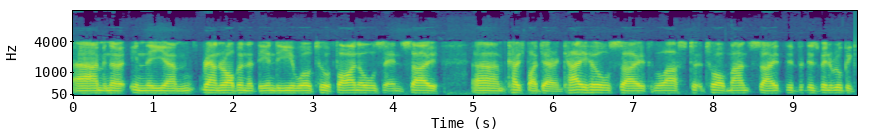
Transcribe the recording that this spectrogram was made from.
um, in the in the um, round robin at the end of year World Tour Finals, and so um, coached by Darren Cahill. So for the last 12 months, so there's been a real big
